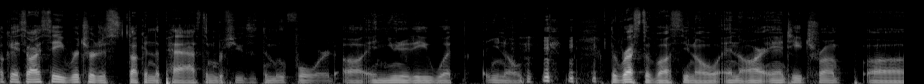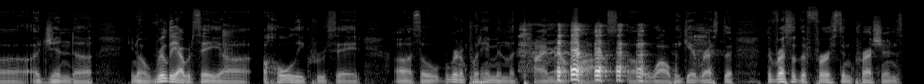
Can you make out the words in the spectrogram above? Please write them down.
Okay, so I see Richard is stuck in the past and refuses to move forward uh, in unity with you know the rest of us, you know, in our anti-Trump uh, agenda. You know, really, I would say uh, a holy crusade. Uh, so we're gonna put him in the timeout box uh, while we get rest of, the rest of the first impressions.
